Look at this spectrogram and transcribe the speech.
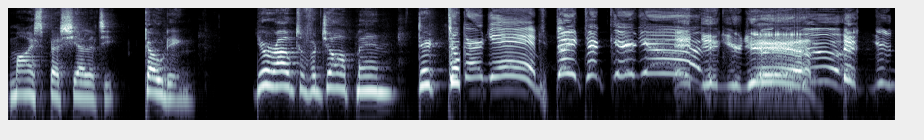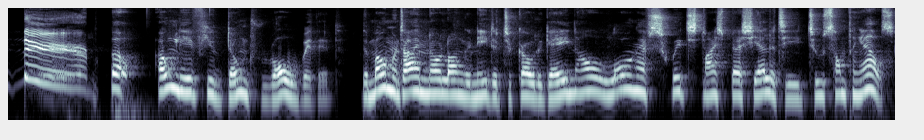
My speciality, coding. You're out of a job, man. They took our jobs! They took your jobs! They took your jam! Took your jam! Well, only if you don't roll with it. The moment I am no longer needed to code again, I'll long have switched my speciality to something else,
